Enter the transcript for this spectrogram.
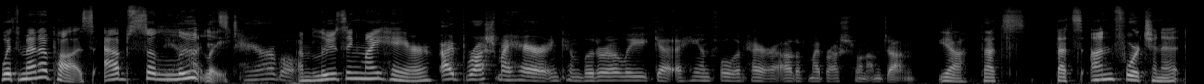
with menopause. Absolutely. It's terrible. I'm losing my hair. I brush my hair and can literally get a handful of hair out of my brush when I'm done. Yeah, that's that's unfortunate.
